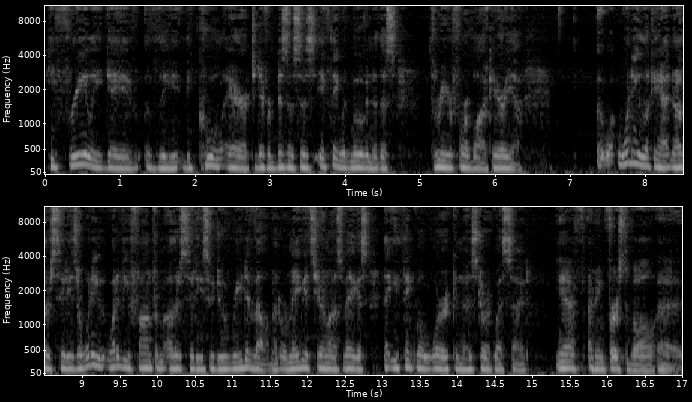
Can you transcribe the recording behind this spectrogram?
he freely gave the the cool air to different businesses if they would move into this three or four block area. What are you looking at in other cities, or what do you what have you found from other cities who do redevelopment, or maybe it's here in Las Vegas that you think will work in the historic West Side? Yeah, I mean, first of all, uh,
